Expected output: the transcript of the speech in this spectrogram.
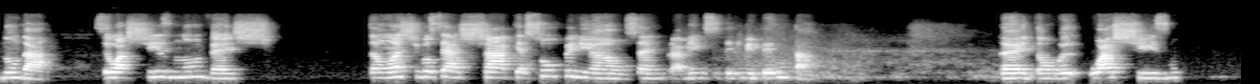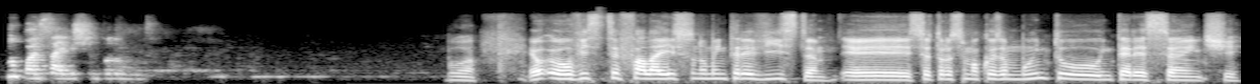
Não dá. Seu achismo não veste. Então, antes de você achar que a sua opinião serve para mim, você tem que me perguntar. É, então, o achismo não pode sair vestindo todo mundo. Boa. Eu, eu, ouvi você falar isso numa entrevista. E você trouxe uma coisa muito interessante,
